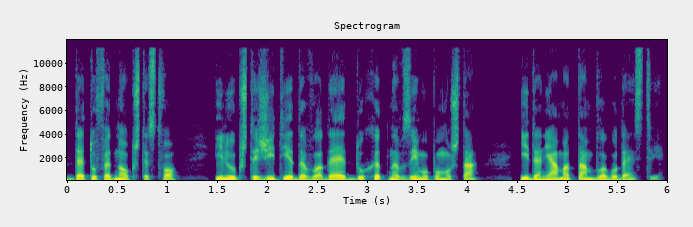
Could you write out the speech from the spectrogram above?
дето в едно общество или общежитие да владее духът на взаимопомощта и да няма там благоденствие.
